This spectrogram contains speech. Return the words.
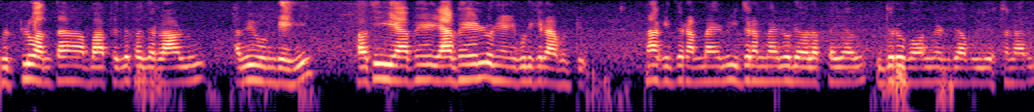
మెట్లు అంతా బాగా పెద్ద పెద్ద రాళ్ళు అవి ఉండేవి. కాబట్టి ఈ యాభై యాభై ఏళ్ళు నేను ఈ గుడికి రాబట్టి నాకు ఇద్దరు అమ్మాయిలు ఇద్దరు అమ్మాయిలు డెవలప్ అయ్యారు. ఇద్దరు గవర్నమెంట్ జాబులు చేస్తున్నారు.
